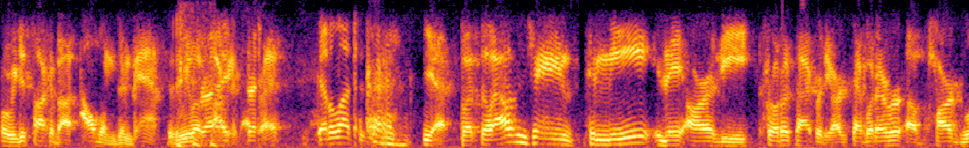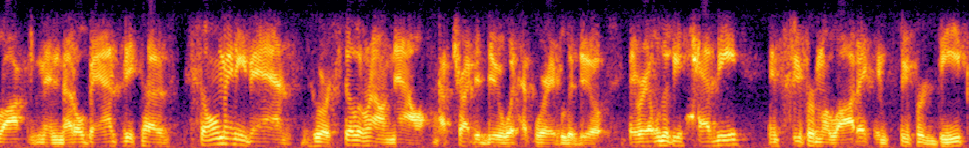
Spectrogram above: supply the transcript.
where we just talk about albums and bands because we love Right, talking about it, right? Got a lot to say. Yeah, but so Alice in Chains, to me, they are the prototype or the archetype, whatever, of hard rock and metal bands because so many bands who are still around now have tried to do what we're able to do. They were able to be heavy and super melodic and super deep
